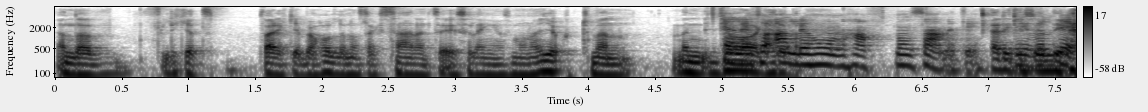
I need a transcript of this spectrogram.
ändå har lyckats verka behålla någon slags sanity så länge som hon har gjort. Men Men jag... Eller jag tror aldrig hon haft någon sanity. Ja, det det är väl det.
